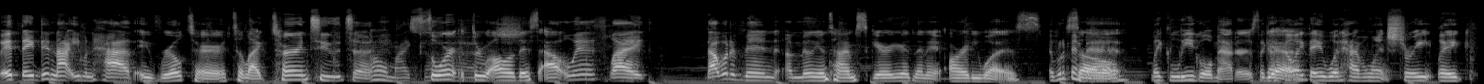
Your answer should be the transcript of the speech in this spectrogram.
if they did not even have a realtor to like turn to to Oh my sort through all of this out with. Like that would have been a million times scarier than it already was. it would have been So, bad. Like legal matters. Like i feel like they would have went straight like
